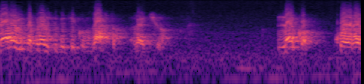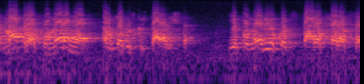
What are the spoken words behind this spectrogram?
ne možete da pređete biciklom. Zašto? Reću vam. Neko ko je razmatrao pomeranje autobuskog stajališta je pomerio kod starog Feroxa,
